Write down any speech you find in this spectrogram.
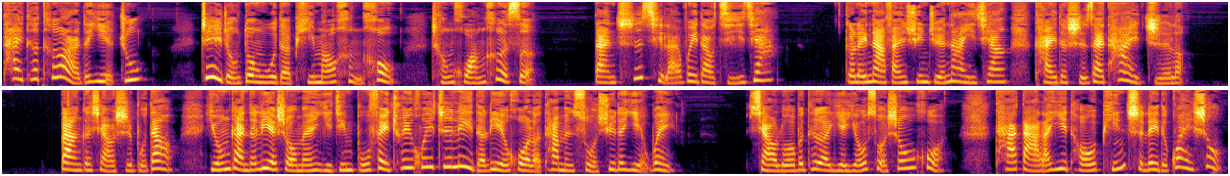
泰特特尔的野猪。这种动物的皮毛很厚，呈黄褐色。但吃起来味道极佳。格雷纳凡勋爵那一枪开得实在太直了。半个小时不到，勇敢的猎手们已经不费吹灰之力地猎获了他们所需的野味。小罗伯特也有所收获，他打了一头平齿类的怪兽，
